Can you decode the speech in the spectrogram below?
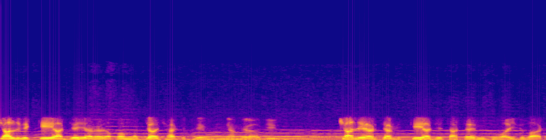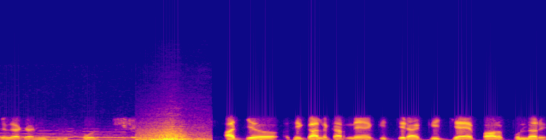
ਚੱਲ ਵਿੱਕੀ, ਅੱਜ ਯਾਰ ਆਪਾਂ ਮੱਝਾਂ ਛੱਡ ਕੇ ਹੋਣੀਆਂ ਮੇਰਾ ਜੀ। ਚੱਲ ਯਾਰ, ਚੱਲ ਵਿੱਕੀ, ਅੱਜ ਚਾਚੇ ਨੂੰ ਦਵਾਈ ਦਵਾ ਕੇ ਲੈ ਗਿਆ ਨਹੀਂ ਫਰੀਦਕੋਟ ਅੱਜ ਅਸੀਂ ਗੱਲ ਕਰਨੇ ਆ ਕਿ ਜਿਹੜਾ ਕਿ ਜੈਪਾਲ ਪੁੱਲਰ,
